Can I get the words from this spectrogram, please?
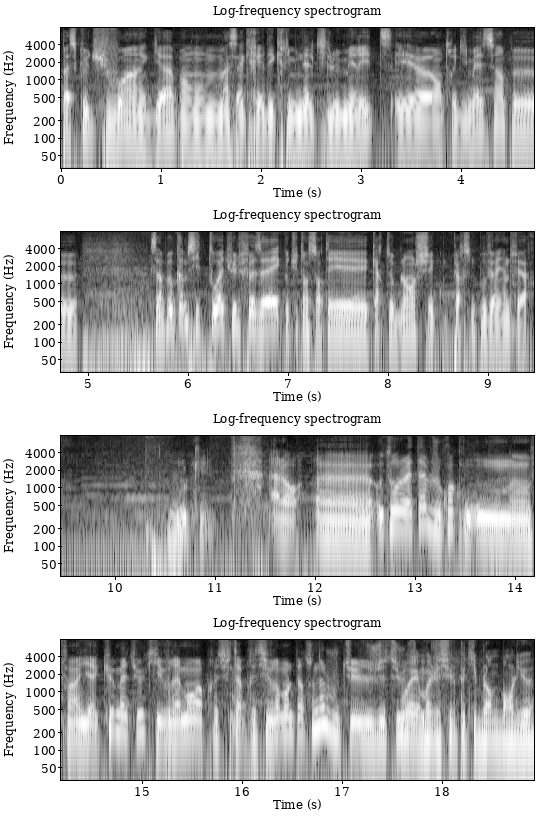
parce que tu vois un gars ben, massacrer des criminels qui le méritent, et euh, entre guillemets, c'est un peu. C'est un peu comme si toi tu le faisais et que tu t'en sortais carte blanche et que personne ne pouvait rien te faire. Mm. Ok. Alors, euh, autour de la table, je crois qu'on. on- Enfin, il y a que Mathieu qui vraiment apprécie. T'apprécies vraiment le personnage ou tu. Je sais juste Ouais, que- moi je suis le petit blanc de banlieue,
